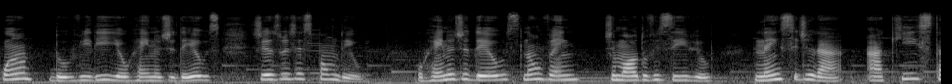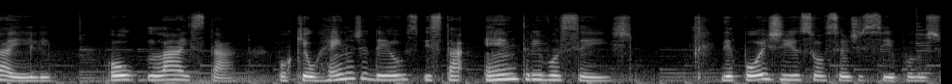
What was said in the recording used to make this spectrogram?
quando viria o reino de Deus, Jesus respondeu: O reino de Deus não vem de modo visível, nem se dirá: aqui está ele, ou lá está, porque o reino de Deus está entre vocês. Depois disso, aos seus discípulos:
